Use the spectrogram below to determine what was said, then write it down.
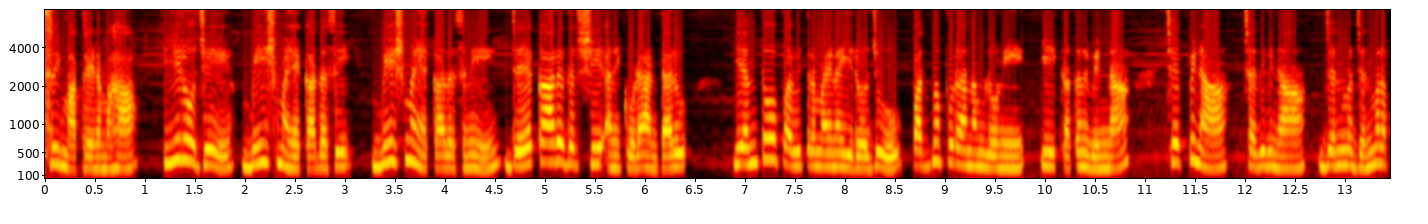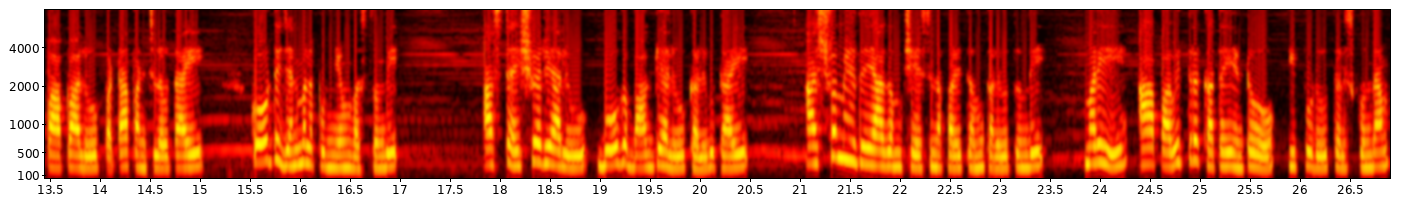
శ్రీ మాత్రే నమ. ఈ రోజే భీష్మ ఏకాదశి. భీష్మ ఏకాదశిని జయకార్యదర్శి అని కూడా అంటారు. ఎంతో పవిత్రమైన ఈ రోజు పద్మపురాణంలోని ఈ కథను విన్నా చెప్పినా చదివినా జన్మ జన్మల పాపాలు పటాపంచలవుతాయి. కోటి జన్మల పుణ్యం వస్తుంది. అష్టైశ్వర్యాలు భోగ భాగ్యాలు కలుగుతాయి. అశ్వమేధ యాగం చేసిన ఫలితం కలుగుతుంది. మరి ఆ పవిత్ర కథ ఏంటో ఇప్పుడు తెలుసుకుందాం.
